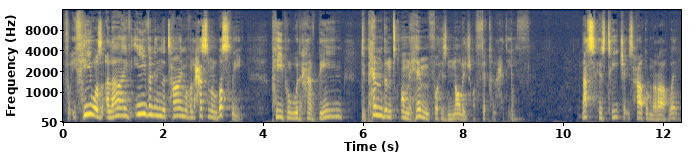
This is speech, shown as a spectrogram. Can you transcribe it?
For if he was alive, even in the time of Al-Hasan al-Basri, people would have been dependent on him for his knowledge of fiqh and hadith. That's his teacher, Ishaq ibn Rahway.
